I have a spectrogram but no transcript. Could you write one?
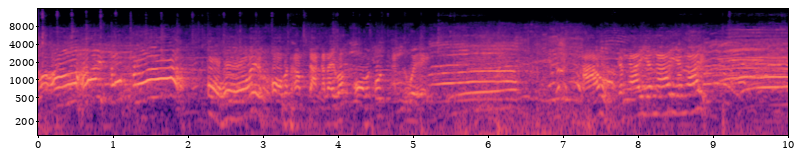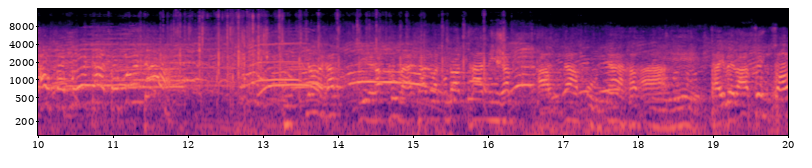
โอ้ยตบมือโอ้โหคอมันทำจาก อะไรวะคอมันต้นแข็งด้วยเอายังไงยังไงยังไง เอาตบมือจ้าตบมือจ้าสุดยอดครับนี่นะครับลูกหลานชาวจังหวัดอุดรธานีครับครับหน้าปู่ย่าครับนี่ใช้เวลาซุ่มซ้อม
